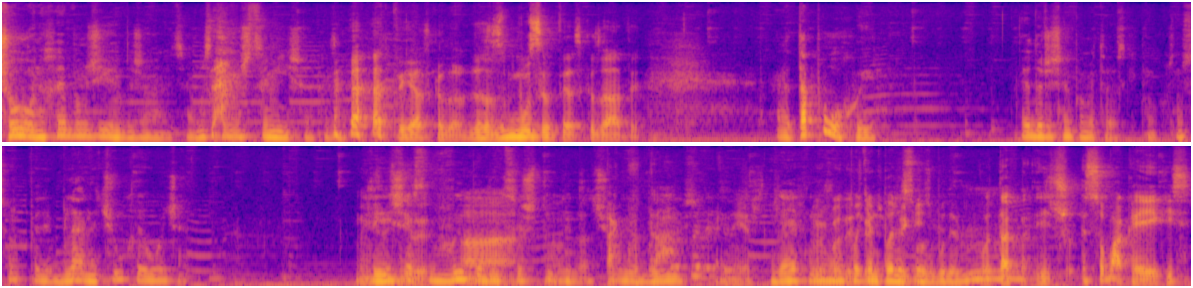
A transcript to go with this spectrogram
Чого, нехай бомжі обіжаються. Ми скажемо, що це Міша казав. Ти я сказав. Змусив тебе сказати. Е, Та похуй. Я, до речі, не пам'ятаю, скільки конкурс. Ну, 45. Бля, не чухай очі. Ну, Ти ті- випадуть А, ці штуки, ну ти чого, я боюсь. конечно. Я їх знаю, потім пилісос буде. Отак. І що- собака є якісь,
